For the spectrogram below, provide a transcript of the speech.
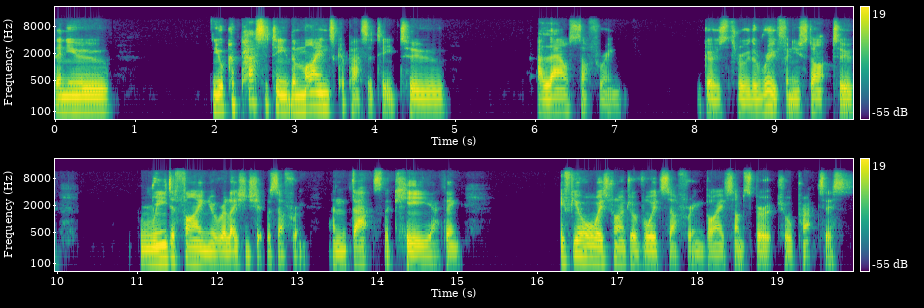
then you your capacity the mind's capacity to allow suffering goes through the roof and you start to redefine your relationship with suffering. And that's the key i think. If you're always trying to avoid suffering by some spiritual practice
